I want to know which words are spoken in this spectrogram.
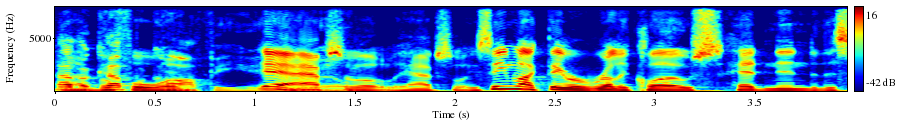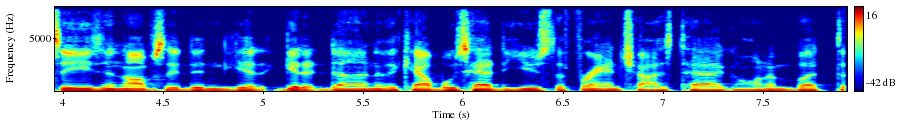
Uh, Have a before. cup of coffee. Yeah, absolutely, absolutely. It seemed like they were really close heading into the season. Obviously, didn't get get it done, and the Cowboys had to use the franchise tag on him. But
